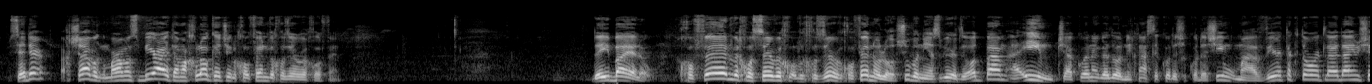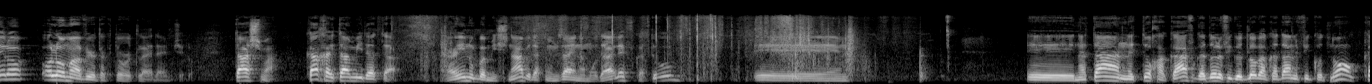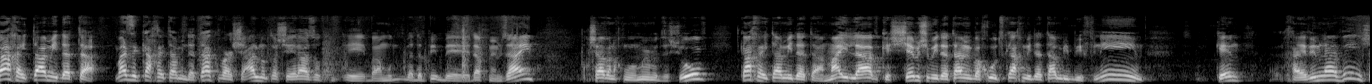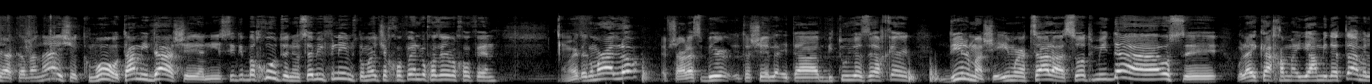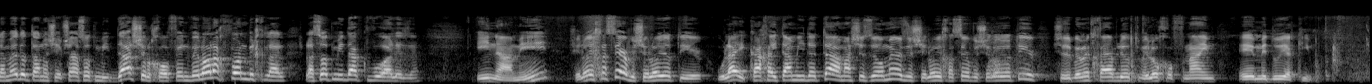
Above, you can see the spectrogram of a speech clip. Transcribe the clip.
בסדר? עכשיו הגמרא מסבירה את המחלוקת של חופן וחוזר וחופן. די בעיה לו, חופן וחוזר וחוזר וחופן או לא, שוב אני אסביר את זה עוד פעם, האם כשהכהן הגדול נכנס לקודש הקודשים הוא מעביר את הקטורת לידיים שלו או לא מעביר את הקטורת לידיים שלו. תשמע, כך הייתה מידתה. ראינו במשנה, בדף מ"ז עמוד א', כתוב אה, אה, נתן לתוך הכף, גדול לפי גודלו והקטן לפי קוטנו, כך הייתה מידתה. מה זה כך הייתה מידתה? כבר שאלנו את השאלה הזאת אה, בדפים, בדף מ"ז, עכשיו אנחנו אומרים את זה שוב, כך הייתה מידתה. מהי לאו כשם שמידתה מבחוץ, כך מידתה מבפנים, כן? חייבים להבין שהכוונה היא שכמו אותה מידה שאני עשיתי בחוץ, אני עושה בפנים, זאת אומרת שחופן וחוזר וחופן. אומרת הגמרא לא, אפשר להסביר את, השאל, את הביטוי הזה אחרת. דילמה שאם רצה לעשות מידה, עושה, אולי ככה היה מידתה, מלמד אותנו שאפשר לעשות מידה של חופן ולא לחפון בכלל, לעשות מידה קבועה לזה. אי נמי, שלא יחסר ושלא יותיר. אולי ככה הייתה מידתה, מה שזה אומר זה שלא יחסר ושלא יותיר, שזה באמת חייב להיות מלוך אופניים אה, מדויקים.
